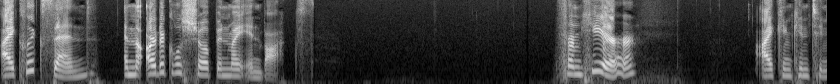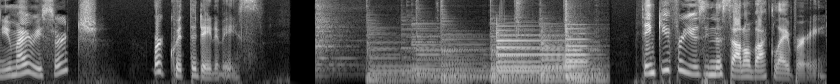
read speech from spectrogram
I click Send, and the articles show up in my inbox. From here, I can continue my research or quit the database. Thank you for using the Saddleback Library.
